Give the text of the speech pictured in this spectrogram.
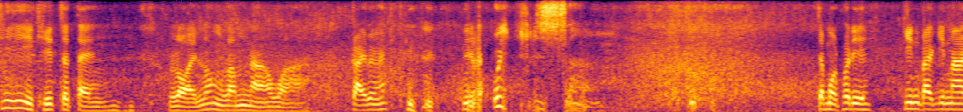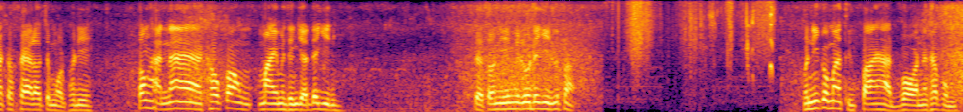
ที่คิดจะแต่งลอยล่องลำนาวา ไกลไปไหมนี่แหละอุ้ยจะหมดพอดี กินไปกินมากาแฟเราจะหมดพอดี ต้องหันหน้าเข้ากล้องไมค์มันถึงจะได้ยิน แต่ตอนนี้ไม่รู้ได้ยินหรือเปล่าวันนี้ก็มาถึงปลายหาดวอนนะครับผม อะ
